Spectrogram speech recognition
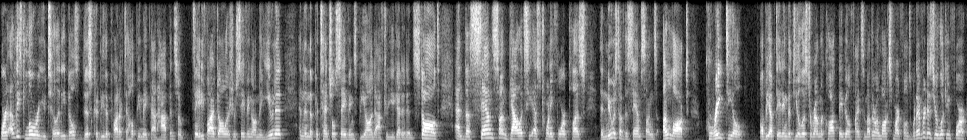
or at least lower utility bills, this could be the product to help you make that happen. So it's $85 you're saving on the unit and then the potential savings beyond after you get it installed. And the Samsung Galaxy S24 Plus, the newest of the Samsungs, unlocked, great deal. I'll be updating the deal list around the clock. Maybe I'll find some other unlocked smartphones, whatever it is you're looking for.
